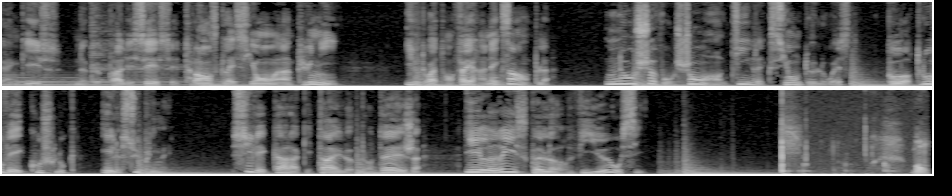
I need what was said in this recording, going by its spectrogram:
Genghis ne peut pas laisser ses transgressions impunies. Il doit en faire un exemple. Nous chevauchons en direction de l'ouest pour trouver Kushluk et le supprimer. Si les Karakitai le protègent, ils risquent leur vie eux aussi. Bon.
